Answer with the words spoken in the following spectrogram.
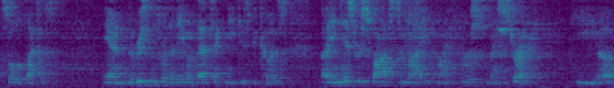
solar plexus. And the reason for the name of that technique is because uh, in his response to my, my first, my strike, he uh,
